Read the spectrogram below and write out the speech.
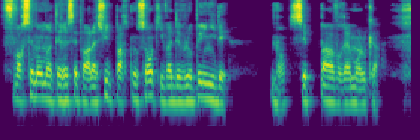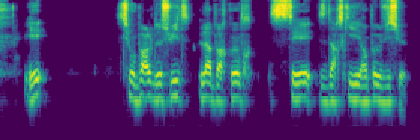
forcément m'intéresser par la suite parce qu'on sent qu'il va développer une idée. Non, c'est pas vraiment le cas. Et si on parle de suite, là par contre, c'est Zdarsky un peu vicieux.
